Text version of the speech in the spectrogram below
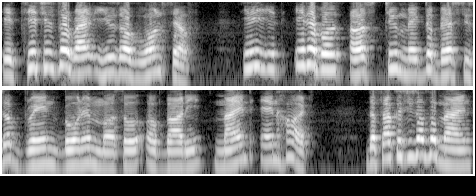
It teaches the right use of oneself. It, enables us to make the best use of brain, bone, and muscle of body, mind, and heart the faculties of the mind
